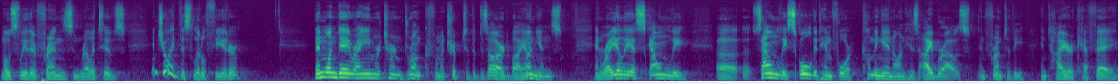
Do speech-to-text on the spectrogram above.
mostly their friends and relatives, enjoyed this little theater. Then one day, Raim returned drunk from a trip to the bazaar to buy onions and Raelia soundly, uh, soundly scolded him for coming in on his eyebrows in front of the entire cafe.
